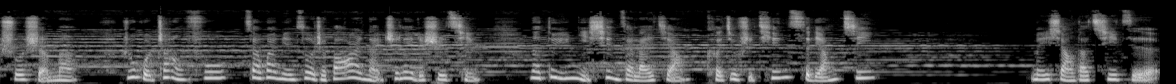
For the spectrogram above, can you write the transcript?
说什么如果丈夫在外面做着包二奶之类的事情，那对于你现在来讲可就是天赐良机。没想到妻子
